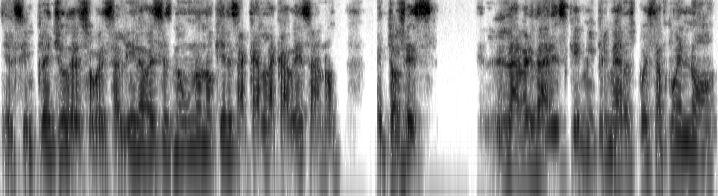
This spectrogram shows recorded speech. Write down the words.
el simple hecho de sobresalir a veces no uno no quiere sacar la cabeza, ¿no? Entonces, la verdad es que mi primera respuesta fue no.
